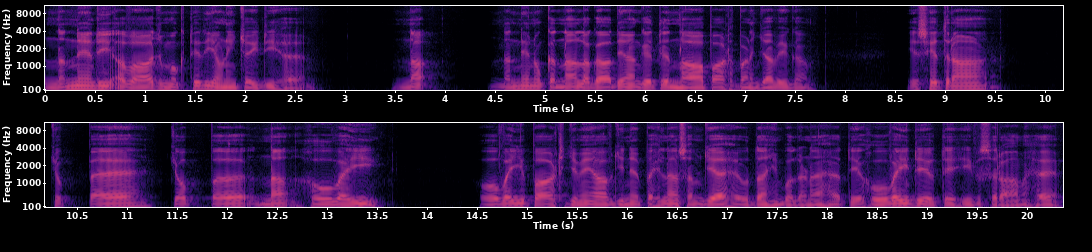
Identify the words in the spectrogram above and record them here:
ਨੰਨੇ ਦੀ ਆਵਾਜ਼ ਮੁਕਤੇ ਦੀ ਆਉਣੀ ਚਾਹੀਦੀ ਹੈ। ਨਾ, ਨੰਨੇ ਨੂੰ ਕੰਨਾਂ ਲਗਾ ਦੇਾਂਗੇ ਤੇ ਨਾ ਪਾਠ ਬਣ ਜਾਵੇਗਾ। ਇਸੇ ਤਰ੍ਹਾਂ ਚੁੱਪੈ ਚੁੱਪ ਨਾ ਹੋਵਈ। ਹੋਵਈ ਪਾਠ ਜਿਵੇਂ ਆਪ ਜੀ ਨੇ ਪਹਿਲਾਂ ਸਮਝਿਆ ਹੈ ਉਦਾਂ ਹੀ ਬੋਲਣਾ ਹੈ ਤੇ ਹੋਵਈ ਦੇ ਉੱਤੇ ਹੀ ਵਿਸਰਾਮ ਹੈ।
